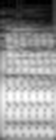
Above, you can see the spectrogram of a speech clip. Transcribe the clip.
We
